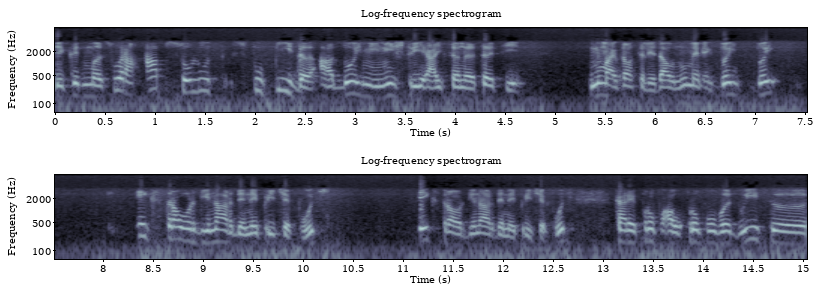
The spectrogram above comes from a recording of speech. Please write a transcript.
decât măsura absolut stupidă a doi miniștri ai sănătății, nu mai vreau să le dau numele, doi, doi extraordinar de nepricepuți, extraordinar de nepricepuți, care pro- au propovăduit uh,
